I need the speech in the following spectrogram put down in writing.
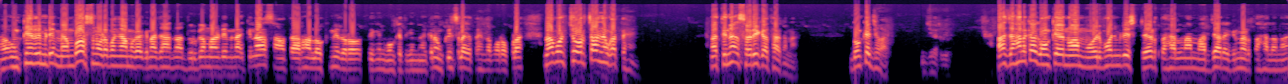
हाँ, उनकिन रे मिटे मेंबर्स नोडे बन जहाँ दुर्गा मांडी मेना किना लक्ष्मी दरो तेन गोंके तिकिन उनकिन सला रोपड़ा ना चर्चा नम गते हैं ना तिना सरी कथा कना गोंके जोहार जोहार आ जहाँ लका गोंके नोआ मयूरभंज मिटे स्टेट तहलना मार्जार एग्रीमेंट तहलना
